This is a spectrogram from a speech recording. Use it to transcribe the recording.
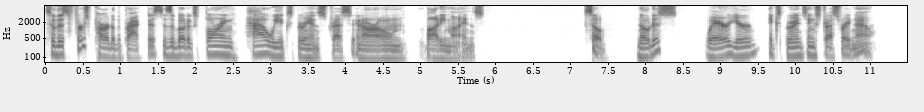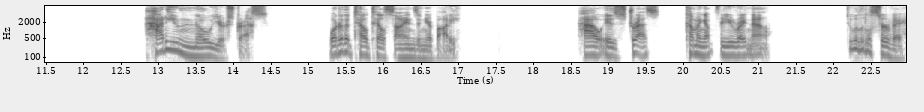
So, this first part of the practice is about exploring how we experience stress in our own body minds. So, notice where you're experiencing stress right now. How do you know you're stressed? What are the telltale signs in your body? How is stress coming up for you right now? Do a little survey.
